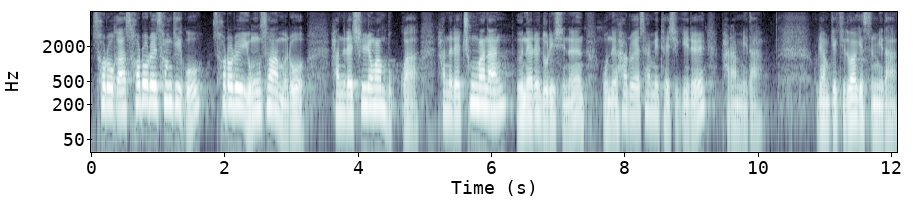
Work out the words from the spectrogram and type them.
서로가 서로를 섬기고 서로를 용서함으로 하늘의 신령한 복과 하늘의 충만한 은혜를 누리시는 오늘 하루의 삶이 되시기를 바랍니다. 우리 함께 기도하겠습니다.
